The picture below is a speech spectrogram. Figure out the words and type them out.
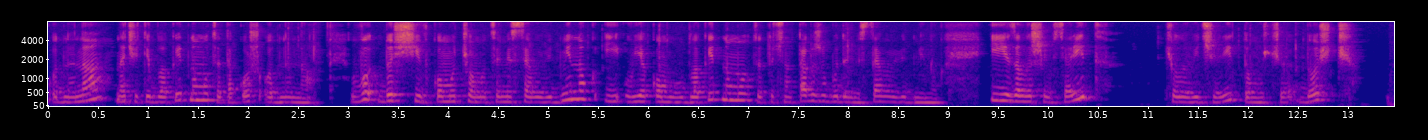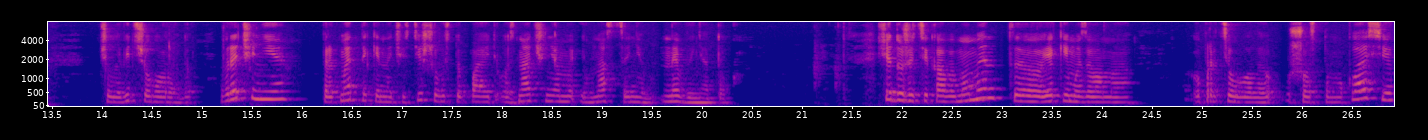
однина, значить і блакитному це також однина. В дощі, в кому чому це місцевий відмінок, і в якому в блакитному це точно так же буде місцевий відмінок. І залишився рід, чоловічий рід, тому що дощ чоловічого роду. В реченні прикметники найчастіше виступають означеннями, і у нас це не виняток. Ще дуже цікавий момент, е, який ми з вами опрацьовували у шостому класі.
